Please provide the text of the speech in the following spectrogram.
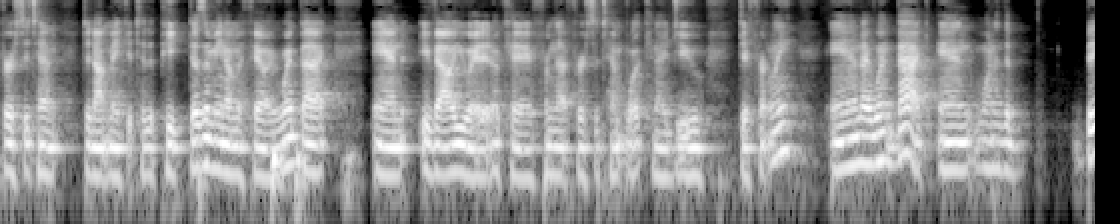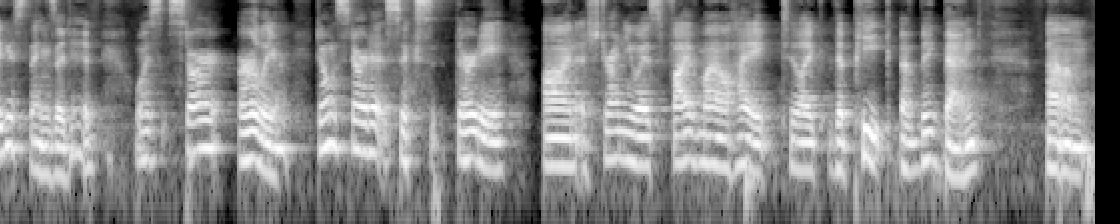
first attempt did not make it to the peak. Doesn't mean I'm a failure. Went back and evaluated, okay, from that first attempt, what can I do differently? And I went back and one of the biggest things I did was start earlier. Don't start at 630 on a strenuous five mile hike to like the peak of Big Bend. Um,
